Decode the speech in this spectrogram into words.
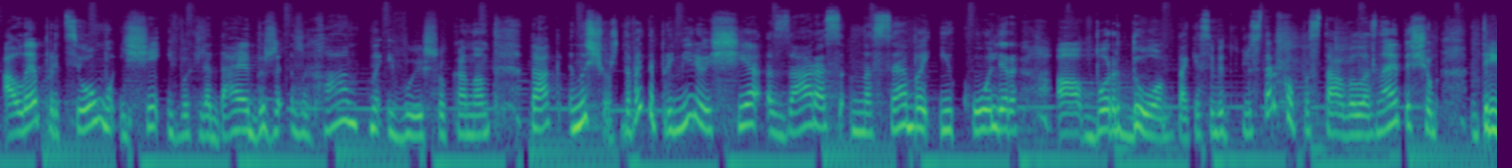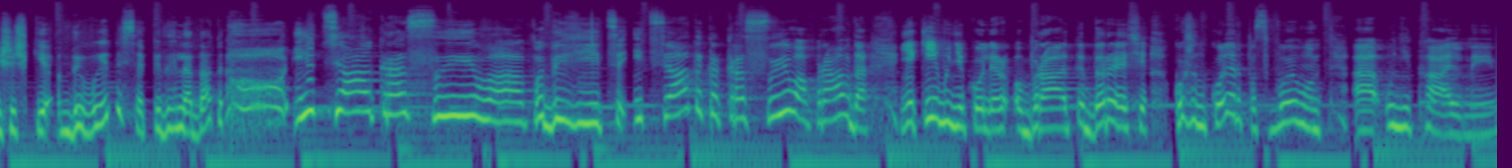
Але при цьому іще і виглядає дуже елегантно і вишукано. Так, ну що ж, давайте примірюю ще зараз на себе і колір а, бордо. Так, я собі тут люстерко поставила, знаєте, щоб трішечки дивитися, підглядати. О, і ця красива! Подивіться, і ця така красива, правда? Який мені колір обрати? До речі, кожен колір по-своєму унікальний.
